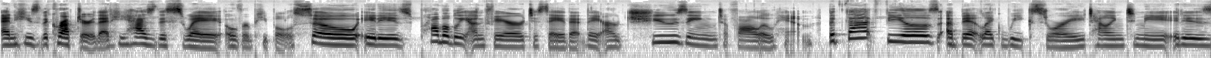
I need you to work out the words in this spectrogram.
and he's the corrupter, that he has this sway over people. So it is probably unfair to say that they are choosing to follow him. But that feels a bit like weak storytelling to me. It is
